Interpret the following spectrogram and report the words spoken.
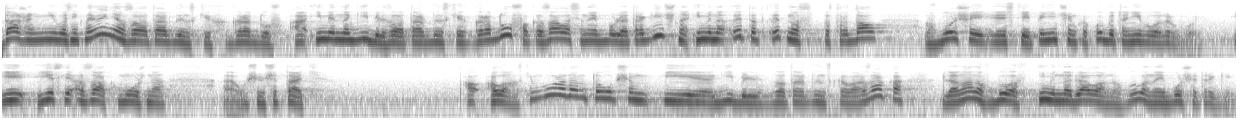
даже не возникновение золотоордынских городов, а именно гибель золотоордынских городов оказалась наиболее трагична. Именно этот этнос пострадал в большей э, степени, чем какой бы то ни было другой. И если Азак можно, э, в общем, считать аланским городом, то, в общем, и гибель Золотоордынского Азака для аланов было, именно для аланов было наибольшей трагедией.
